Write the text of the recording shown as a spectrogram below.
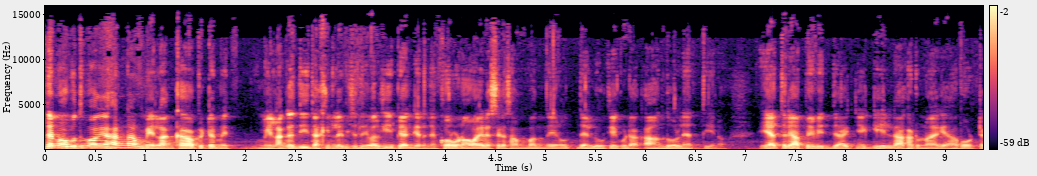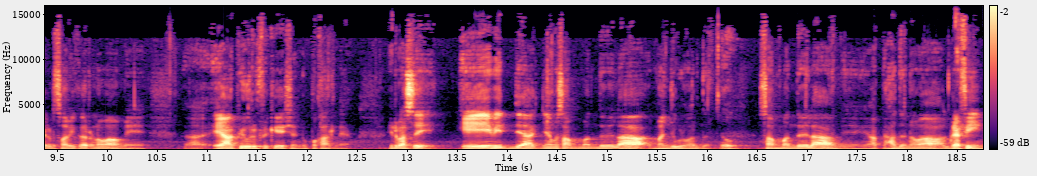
දැම ඔබතුමාගේ හන්න මේ ලංකා අපිට මේ- ළඟදී දකින්න ලැබිච්ච දේවල් කීපයක් ගැන. දැන් කොරෝනා වෛරස් එක සම්බන්ධයෙන්ුත් දැන් ලෝකේ ගොඩක් ආందోලනයක් තියෙනවා. ඒ අතරේ අපේ විද්‍යාඥයෙක් ගිහිල්ලා කටුනායගේ එයාපෝට් එකට සවි කරනවා මේ එයා පියුරිෆිකේෂන් උපකරණයක්. ඊට පස්සේ ඒ විද්‍යාඥයම සම්බන්ධ වෙලා මංජු ගුණවර්ධන ඔව්. සම්බන්ධ වෙලා මේ අපි හදනවා ග්‍රැෆීන්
